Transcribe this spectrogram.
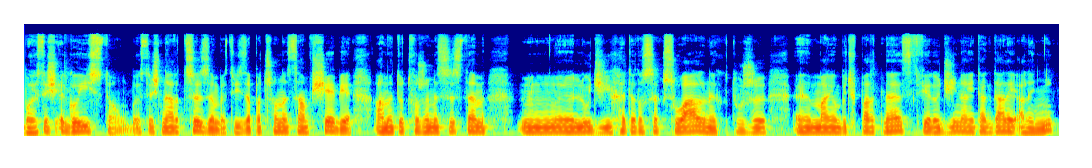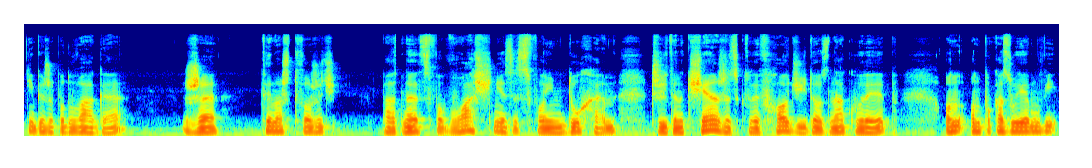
bo jesteś egoistą, bo jesteś narcyzem, bo jesteś zapatrzony sam w siebie, a my tu tworzymy system mm, ludzi heteroseksualnych, którzy e, mają być w partnerstwie, rodzina i tak dalej, ale nikt nie bierze pod uwagę, że ty masz tworzyć partnerstwo właśnie ze swoim duchem, czyli ten księżyc, który wchodzi do znaku ryb, on, on pokazuje, mówi,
